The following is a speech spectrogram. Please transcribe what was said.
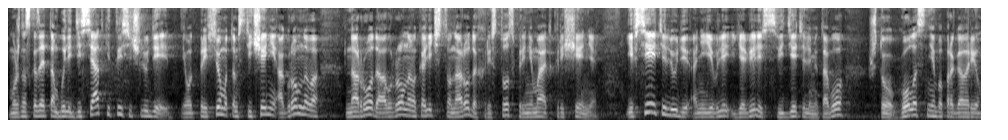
можно сказать, там были десятки тысяч людей. И вот при всем этом стечении огромного народа, огромного количества народа Христос принимает крещение. И все эти люди, они явились свидетелями того, что голос неба проговорил,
